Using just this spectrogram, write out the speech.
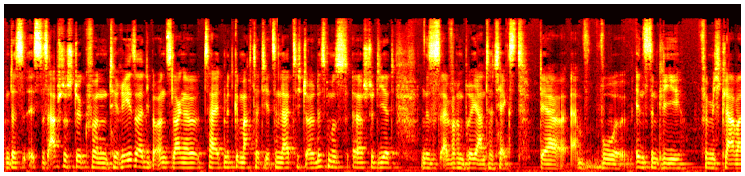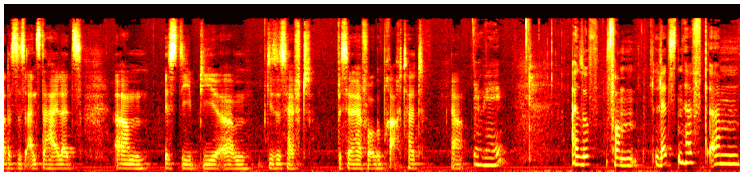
Und das ist das Abschlussstück von Theresa, die bei uns lange Zeit mitgemacht hat, die jetzt in Leipzig Journalismus äh, studiert. Und das ist einfach ein brillanter Text, der, äh, wo instantly für mich klar war, dass es eins der Highlights ähm, ist, die, die ähm, dieses Heft bisher hervorgebracht hat. Ja. Okay. Also vom letzten Heft ähm,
